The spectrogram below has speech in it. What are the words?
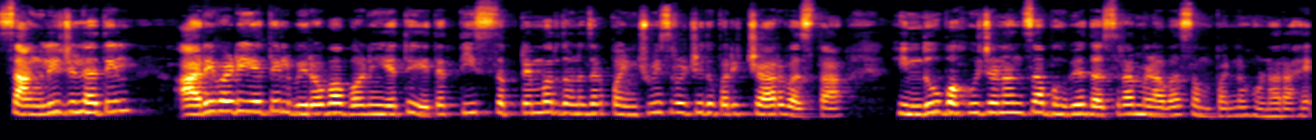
सांगली जिल्ह्यातील आरेवाडी येथील विरोबा बन येथे येत्या तीस सप्टेंबर दोन हजार पंचवीस रोजी दुपारी चार वाजता हिंदू बहुजनांचा भव्य दसरा मेळावा संपन्न होणार आहे.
